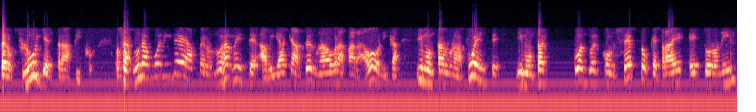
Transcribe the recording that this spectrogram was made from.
pero fluye el tráfico. O sea, una buena idea, pero nuevamente había que hacer una obra faraónica y montar una fuente y montar cuando el concepto que trae Héctor O'Neill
